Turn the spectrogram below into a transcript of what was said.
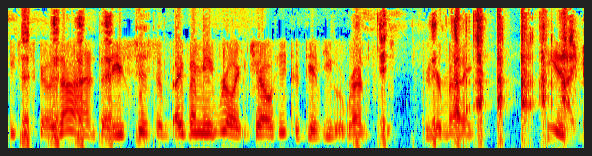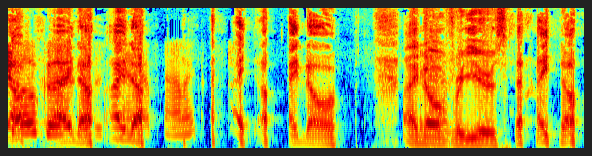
he just goes on. But he's just, a, I mean, really, Joe, he could give you a run for, for your money. He is know, so good I know, I know. comic. I know, I know, I know him for years. I know.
